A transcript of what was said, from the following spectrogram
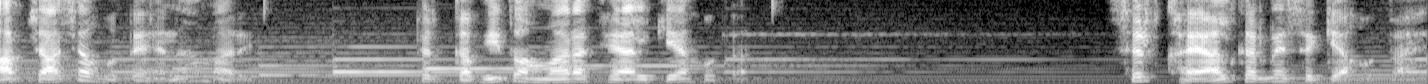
आप चाचा होते हैं ना हमारे? फिर कभी तो हमारा ख्याल किया होता। सिर्फ़ ख्याल करने से क्या होता है?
